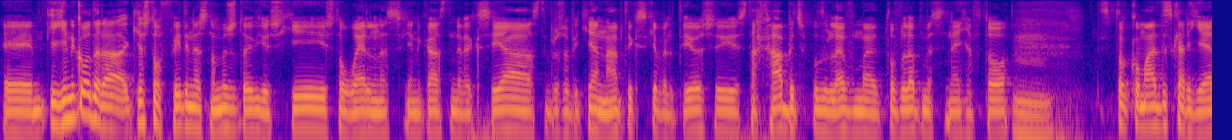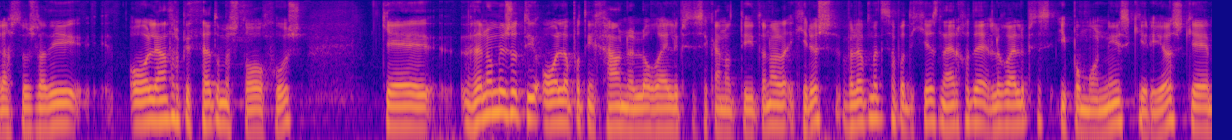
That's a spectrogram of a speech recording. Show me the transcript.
Ε, και γενικότερα και στο fitness νομίζω το ίδιο ισχύει, στο wellness γενικά στην ευεξία, στην προσωπική ανάπτυξη και βελτίωση, στα habits που δουλεύουμε, το βλέπουμε συνέχεια αυτό, στο κομμάτι της καριέρας τους, δηλαδή όλοι οι άνθρωποι θέτουμε στόχους και δεν νομίζω ότι όλοι αποτυγχάνουν λόγω έλλειψης ικανοτήτων, αλλά κυρίως βλέπουμε τις αποτυχίες να έρχονται λόγω έλλειψης υπομονής κυρίως και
